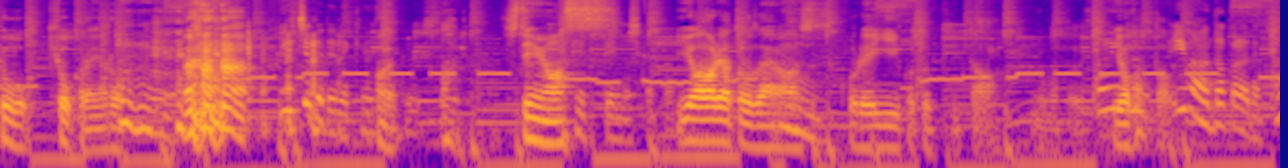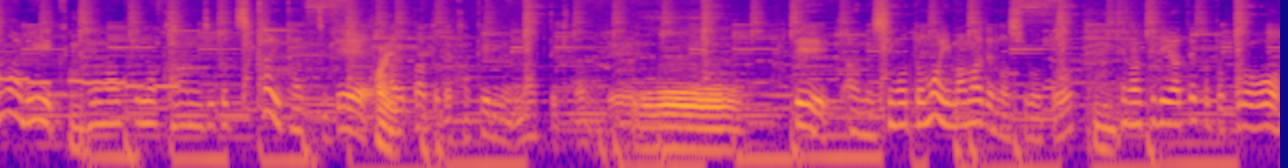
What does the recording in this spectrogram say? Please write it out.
今日今日からやろう。うんうんうん。YouTube でね検索して。みる、してみま設定す。の仕方。いやありがとうございます。これいいこと聞いた。そういうよかった。今だからねかなり手書きの感じと近いタッチではい。iPad で書けるようになってきたので、おお。であの仕事も今までの仕事うん手書きでやってたところを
